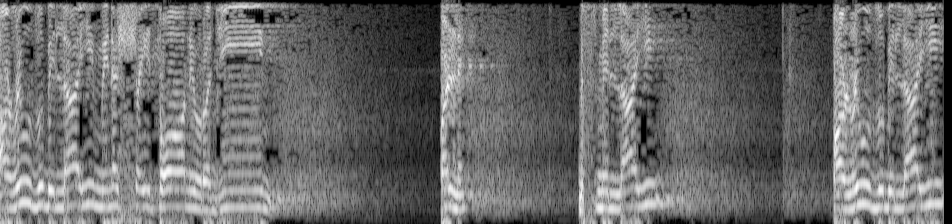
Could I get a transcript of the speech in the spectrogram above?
اعوذ باللہ من الشیطان الرجیم۔ پڑھ لیں۔ بسم اللہ، اعوذ باللہ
